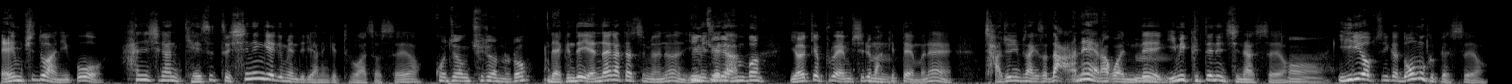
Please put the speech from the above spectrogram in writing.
MC도 아니고 1시간 게스트 신인 개그맨들이 하는 게 들어왔었어요. 고정 출연으로 네, 근데 옛날 같았으면은 이미 일주일에 제가 한 번. 10개 프로 MC를 음. 맡기 때문에 자존심 상해서 나 안 해라고 했는데 음. 이미 그때는 지났어요. 어. 일이 없으니까 너무 급했어요.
